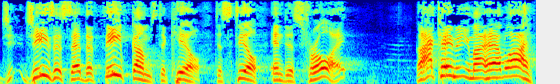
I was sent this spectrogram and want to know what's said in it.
J- Jesus said the thief comes to kill, to steal, and destroy. But I came that you might have life.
